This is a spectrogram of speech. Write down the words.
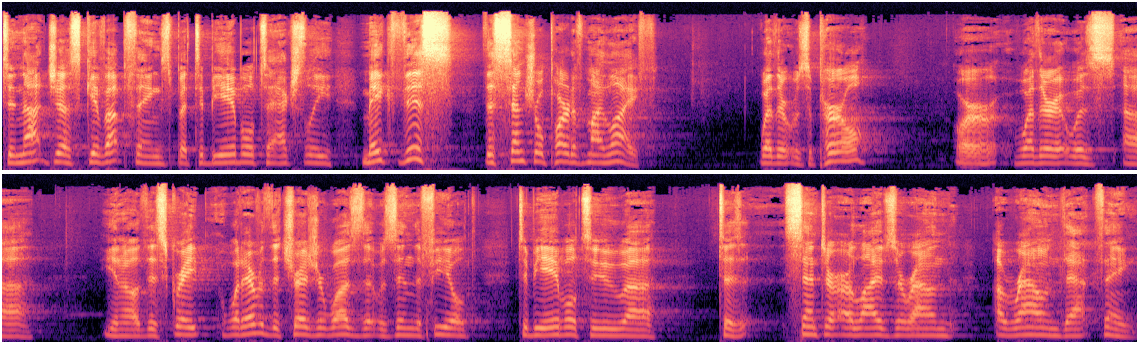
to not just give up things but to be able to actually make this the central part of my life, whether it was a pearl or whether it was, uh, you know, this great, whatever the treasure was that was in the field, to be able to, uh, to center our lives around, around that thing.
